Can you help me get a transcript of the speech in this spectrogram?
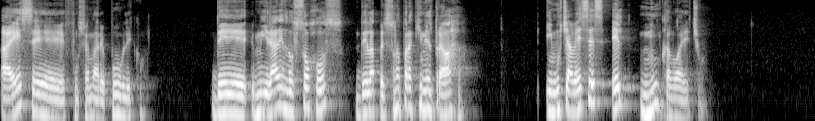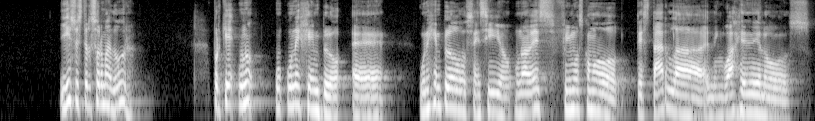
a ese funcionario público de mirar en los ojos de la persona para quien él trabaja. Y muchas veces él nunca lo ha hecho. Y eso es transformador. Porque uno, un ejemplo, eh, un ejemplo sencillo, una vez fuimos como testar la, el lenguaje de, los,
